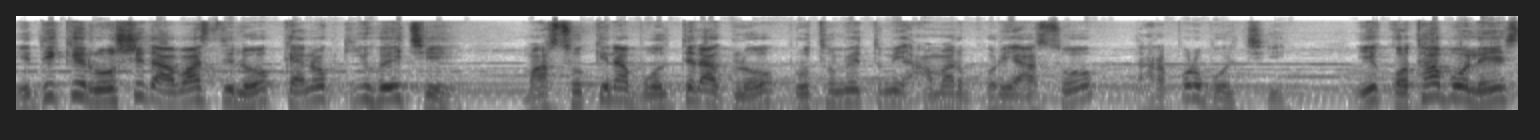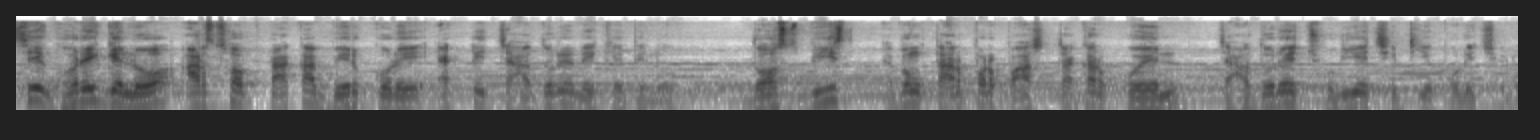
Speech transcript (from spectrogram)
এদিকে রশিদ আওয়াজ দিল, কেন, কি হয়েছে? মা সকিনা বলতে লাগল, প্রথমে তুমি আমার ঘরে আসো, তারপর বলছি। এ কথা বলে সে ঘরে গেল আর সব টাকা বের করে একটি চাদরে রেখে দিল, দশ বিশ এবং তারপর পাঁচ টাকার কোয়েন চাদরে ছড়িয়ে ছিটিয়ে পড়েছিল।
